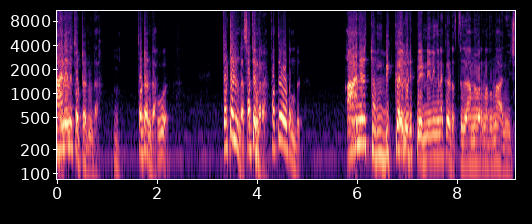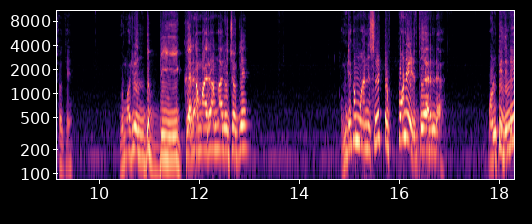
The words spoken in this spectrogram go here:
ആനനെ തൊട്ടിട്ടുണ്ടാ? തൊട്ടിട്ടുണ്ടോ. തൊട്ടിട്ടുണ്ടോ സത്യം പറ. സത്യമായിട്ടുണ്ട് ആനയുടെ തുമ്പിക്കയിൽ ഒരു പെണ്ണിനെ ഇങ്ങനെ കിടത്തുക എന്ന് പറഞ്ഞതൊന്ന് ആലോചിച്ച് നോക്കിയേ. ഇവന്മാര് എന്ത് ഭീകരന്മാരാന്ന് ആലോചിച്ച് നോക്കിയേ. അവന്റെയൊക്കെ മനസ്സിലെ ട്രിപ്പാണ് എഴുത്തുകാരന്റെ. എന്നിട്ട് ഇതിന്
